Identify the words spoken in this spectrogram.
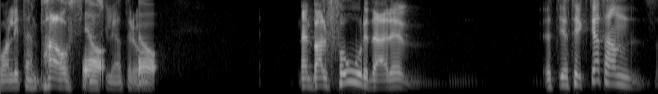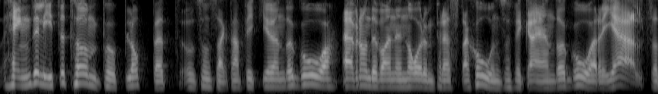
få en liten paus ja, skulle jag tro. Ja. Men Balfour där, jag tyckte att han hängde lite tum på upploppet och som sagt, han fick ju ändå gå, även om det var en enorm prestation, så fick han ändå gå rejält. Så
